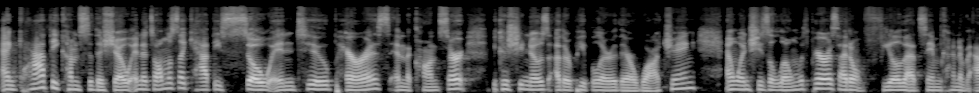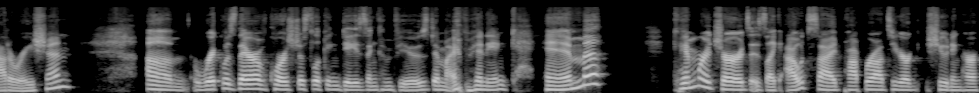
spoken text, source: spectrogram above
And Kathy comes to the show and it's almost like Kathy's so into Paris and the concert because she knows other people are there watching. And when she's alone with Paris, I don't feel that same kind of adoration. Um, Rick was there, of course, just looking dazed and confused, in my opinion. Kim, Kim Richards is like outside, paparazzi are shooting her.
